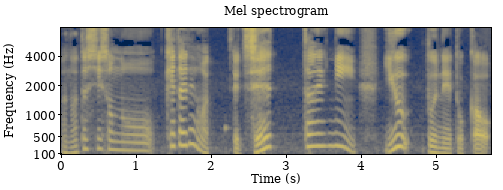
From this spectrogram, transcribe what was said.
あの、私、その、携帯電話って絶対に湯船とかを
